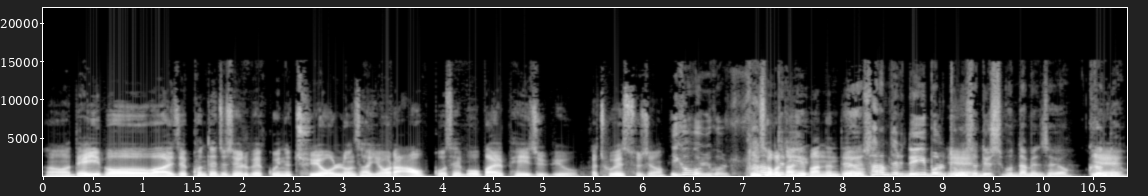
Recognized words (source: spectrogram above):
어, 네이버와 이제 콘텐츠 제휴를 맺고 있는 주요 언론사 19곳의 모바일 page view, 그러니까 조회수죠. 이거, 이거. 분석을 다 해봤는데요. 네, 사람들이 네이버를 예. 통해서 예. 뉴스 본다면서요. 그런데요. 예.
